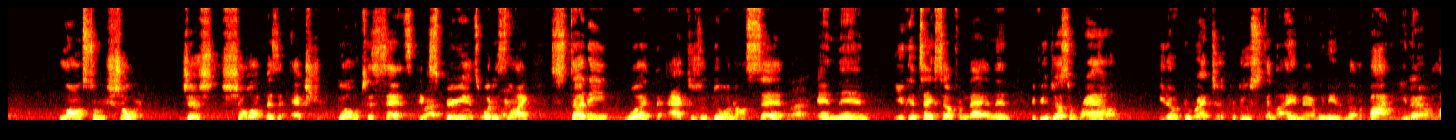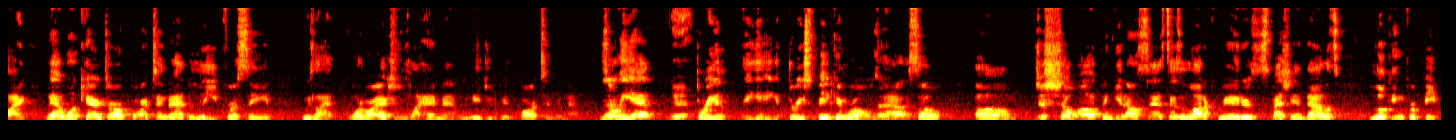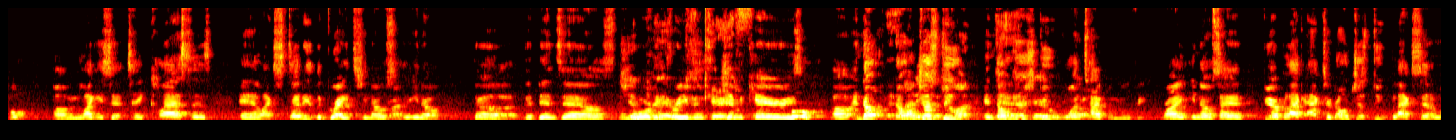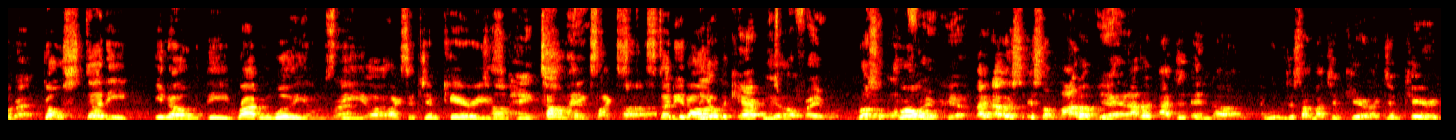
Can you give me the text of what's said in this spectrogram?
long story short, just show up as an extra. Go to sets, Right. experience what it's Right. like, study what the actors are doing on set, Right. and then you can take some from that. And then if you're just around, you know, directors, producers, they're like, hey man, we need another body. You know, like we had one character, our bartender had to leave for a scene. He was like, one of our extras was like, hey man, we need you to be the bartender now. So he had Yeah. three he three speaking roles now. So um, just show up and get on sets. There's a lot of creators, especially in Dallas, looking for people. Um, and like you said, take classes and like study the greats. You know, Right. you know the the Denzels, the Jim Morgan. Freemans, the Carrey's Jimmy funny. Carreys, uh, and don't Man, don't just do and don't Yeah, just do one type of movie, right? You know, what I'm saying if you're a black actor, don't just do black cinema. Right. Go study you know, the Robin Williams, Right. the uh, like I said, Jim Carrey's, Tom Hanks, Tom Hanks, like uh, study it all. Leo That's DiCaprio, my favorite. Russell One of my Crowe. Yeah. Like no, it's, it's a lot of them, Yeah. man. I don't, I just and uh, and we were just talking about Jim Carrey. Like Jim Carrey,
